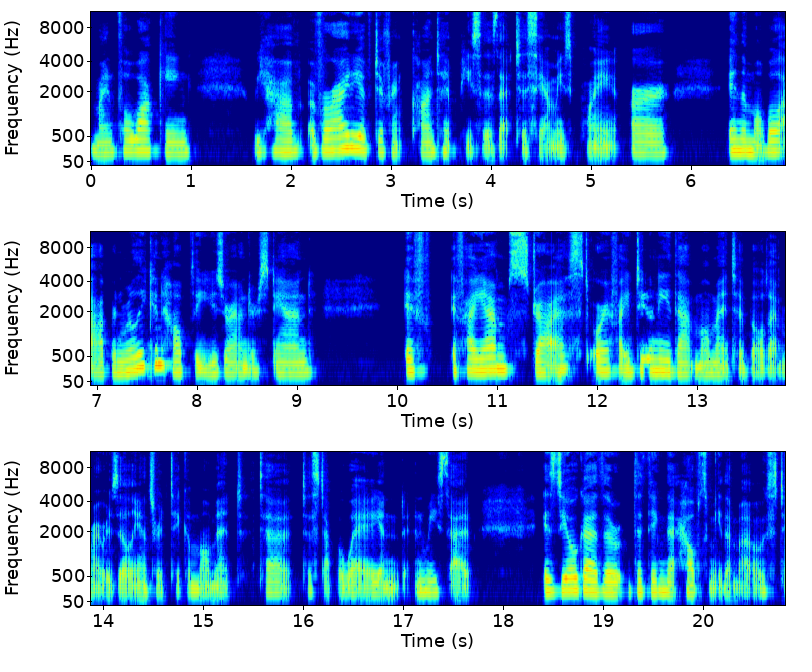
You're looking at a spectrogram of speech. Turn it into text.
mindful walking. We have a variety of different content pieces that, to Samy's point, are in the mobile app and really can help the user understand if if I am stressed or if I do need that moment to build up my resilience or take a moment to to step away and, and reset, is yoga the, the thing that helps me the most?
